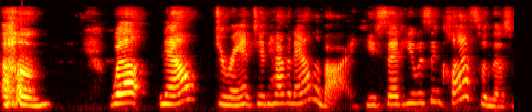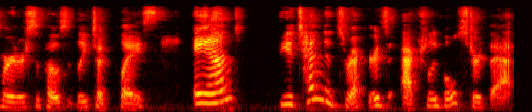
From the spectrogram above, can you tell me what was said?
Um, well, now Durant did have an alibi. He said he was in class when those murders supposedly took place, and the attendance records actually bolstered that.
